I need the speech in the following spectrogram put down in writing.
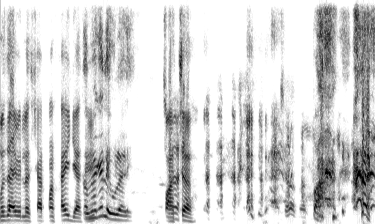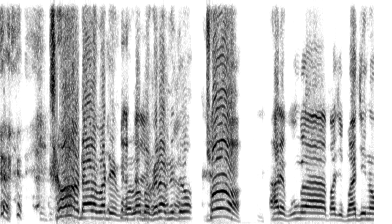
મજા આવી એટલે ચાર પાંચ ખાઈ ગયા તમે કેટલી ઉલાળી? પાંચ છ. છ દાળ બાટી. બોલો તો ખરા મિત્રો. છ. અરે ભૂંગળા પાછી ભાજીનો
